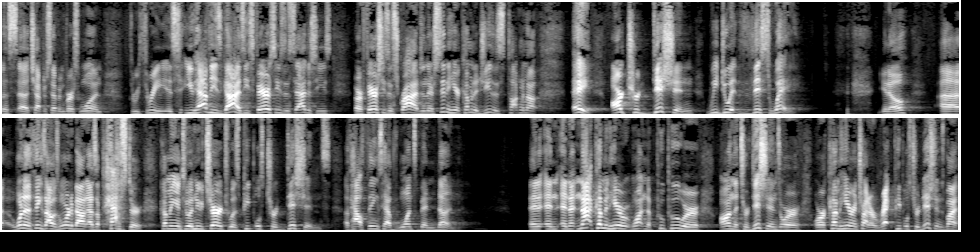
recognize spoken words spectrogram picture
uh, chapter 7, verse 1 through 3, is you have these guys, these Pharisees and Sadducees, or Pharisees and scribes, and they're sitting here coming to Jesus talking about, hey, our tradition, we do it this way. you know? Uh, one of the things I was warned about as a pastor coming into a new church was people's traditions of how things have once been done. And, and, and not coming here wanting to poo poo or on the traditions or, or come here and try to wreck people's traditions. My,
